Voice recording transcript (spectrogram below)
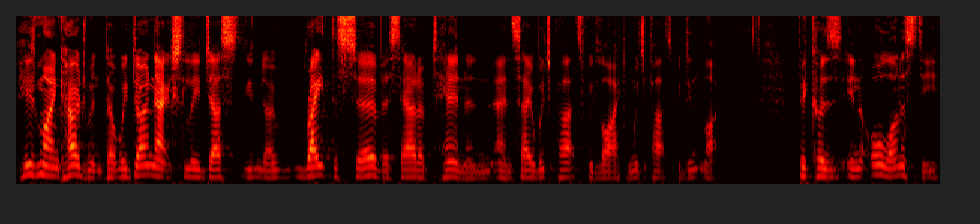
here's my encouragement that we don't actually just you know rate the service out of 10 and, and say which parts we liked and which parts we didn't like. Because in all honesty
